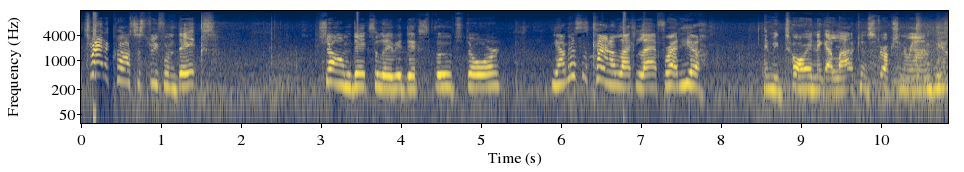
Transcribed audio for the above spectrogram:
It's right across the street from Dick's. Show them Dick's, Olivia Dick's food store. Yeah, this is kind of like life right here in Victoria, and they got a lot of construction around here.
